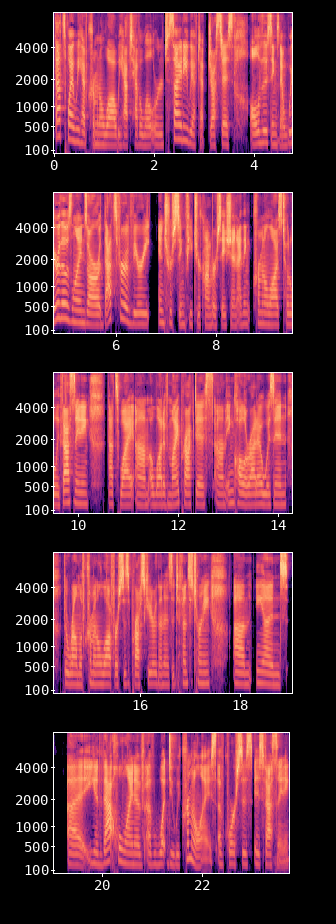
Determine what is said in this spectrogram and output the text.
that's why we have criminal law. We have to have a well ordered society. We have to have justice, all of those things. Now, where those lines are, that's for a very interesting future conversation. I think criminal law is totally fascinating. That's why um, a lot of my practice um, in Colorado was in the realm of criminal law, first as a prosecutor, then as a defense attorney. Um, and uh, you know that whole line of of what do we criminalize of course is is fascinating.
